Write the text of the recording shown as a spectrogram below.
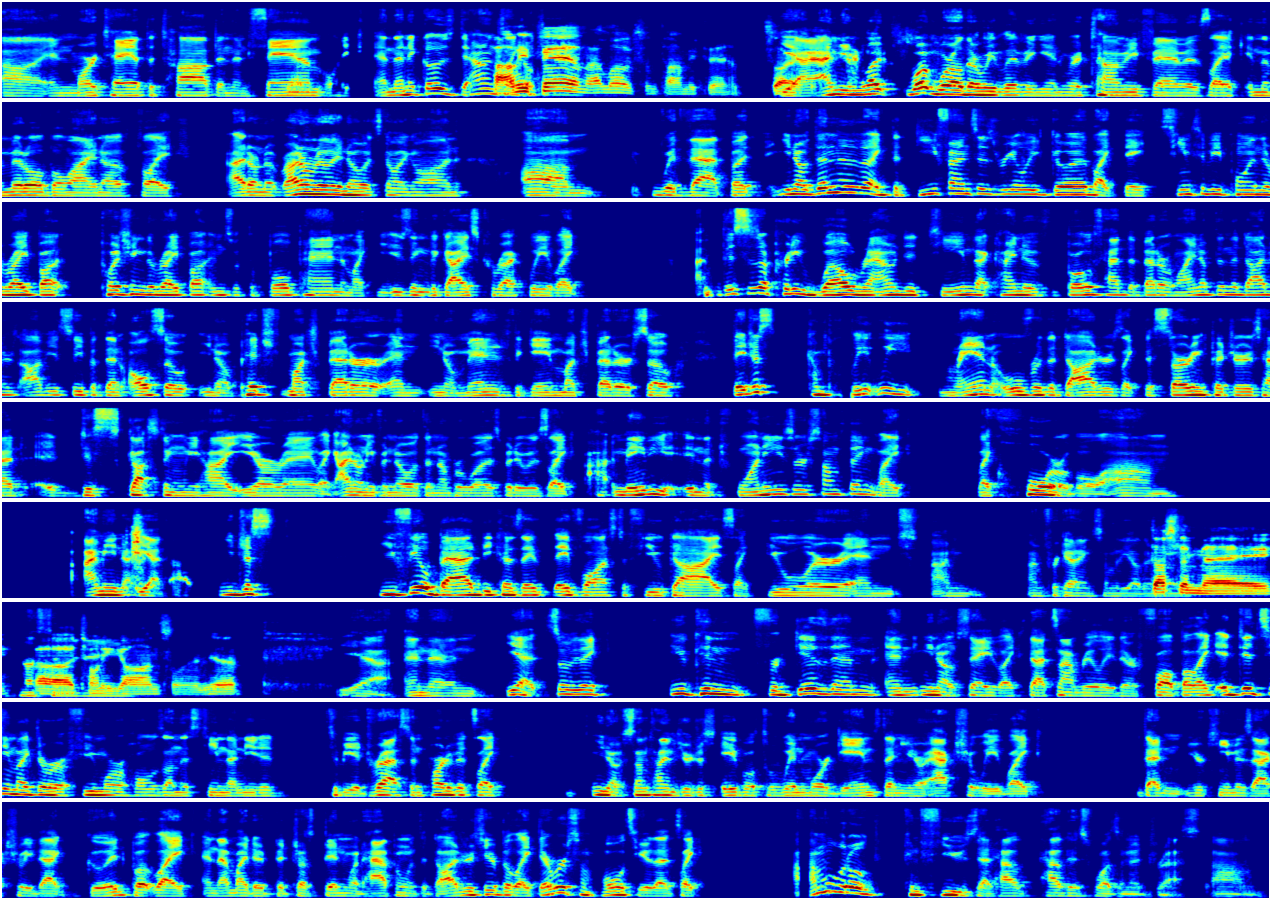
uh, and Marte at the top, and then Pham, yeah. like, and then it goes down. Tommy like, Pham, I love some Tommy Pham. Sorry. Yeah, I mean, what what world are we living in where Tommy Pham is like in the middle of the lineup? Like, I don't know, I don't really know what's going on, um, with that. But you know, then the, like the defense is really good. Like they seem to be pulling the right but pushing the right buttons with the bullpen and like using the guys correctly. Like this is a pretty well-rounded team that kind of both had the better lineup than the Dodgers, obviously, but then also, you know, pitched much better and, you know, managed the game much better. So they just completely ran over the Dodgers. Like the starting pitchers had a disgustingly high ERA. Like I don't even know what the number was, but it was like maybe in the 20s or something, like like horrible. Um I mean, yeah, you just you feel bad because they've they've lost a few guys like Buehler and I'm I'm forgetting some of the other Dustin names. May, Dustin uh, May. Tony Gonsolin, yeah. Yeah. And then yeah, so like you can forgive them and you know say like that's not really their fault. But like it did seem like there were a few more holes on this team that needed to be addressed. And part of it's like, you know, sometimes you're just able to win more games than you're actually like then your team is actually that good. But like, and that might have been just been what happened with the Dodgers here. But like, there were some holes here that's like, I'm a little confused at how how this wasn't addressed. Um,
